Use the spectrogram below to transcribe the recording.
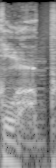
Рекорд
